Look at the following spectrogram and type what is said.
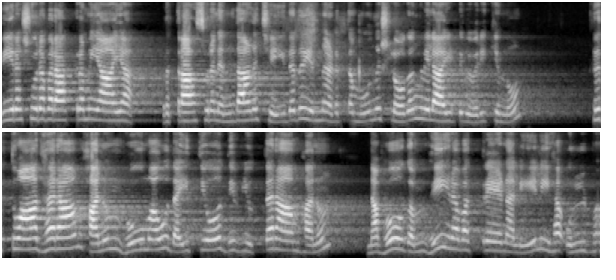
വീരശൂരപരാക്രമിയായ വൃത്രാസുരൻ എന്താണ് ചെയ്തത് എന്ന് അടുത്ത മൂന്ന് ശ്ലോകങ്ങളിലായിട്ട് വിവരിക്കുന്നു. കൃത്വാധരാം ഹനും ഭൂമൗ ദൈത്യോ ദിവ്യുത്തരാം ഹനും നഭോ ഗംഭീരവക്ത്രേണ ലീലിഹ ഉൽഭ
